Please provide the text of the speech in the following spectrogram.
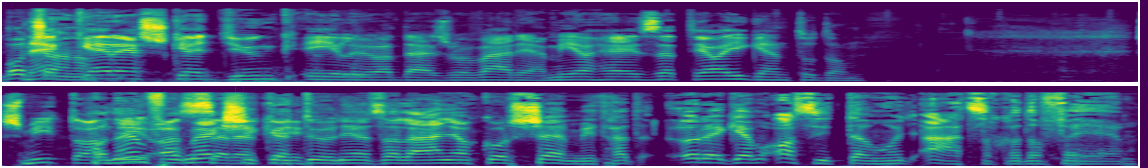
Bocsánat. Ne kereskedjünk élőadásba, várjál, mi a helyzet? Ja, igen, tudom. Schmidt Andi ha nem fog megsiketülni szereti... ez a lány, akkor semmit. Hát öregem, azt hittem, hogy átszakad a fejem.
